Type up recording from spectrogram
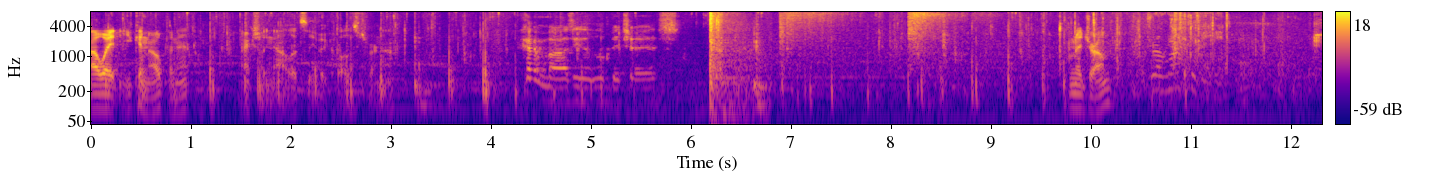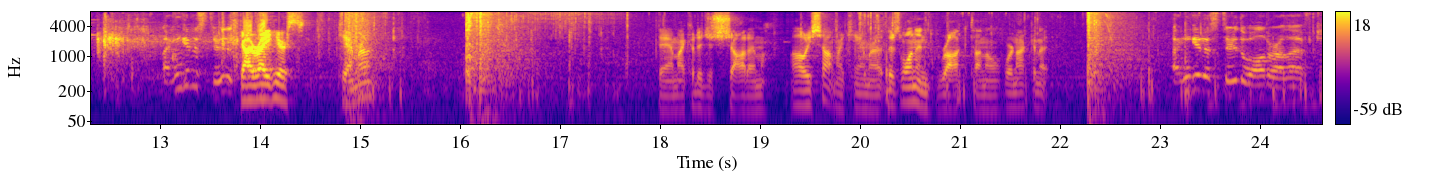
Oh wait, you can open it. Actually, no. Let's leave it closed for now. Got Mozzie, that little bitch ass. I'm gonna drone. Drone activated. I can get us through this. Guy right here. Camera. Damn, I could have just shot him. Oh, he shot my camera. There's one in rock tunnel. We're not gonna. I can get us through the wall to our left.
